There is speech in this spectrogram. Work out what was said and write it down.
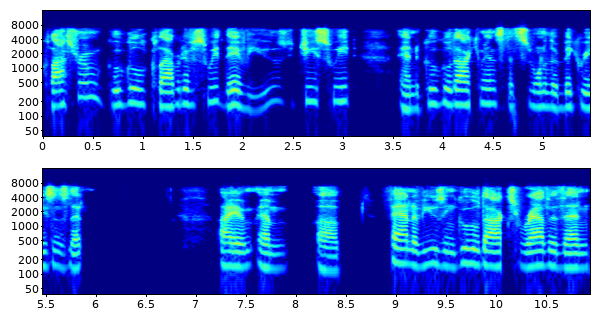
Classroom, Google Collaborative Suite. They've used G Suite and Google Documents. That's one of the big reasons that I am, am a fan of using Google Docs rather than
